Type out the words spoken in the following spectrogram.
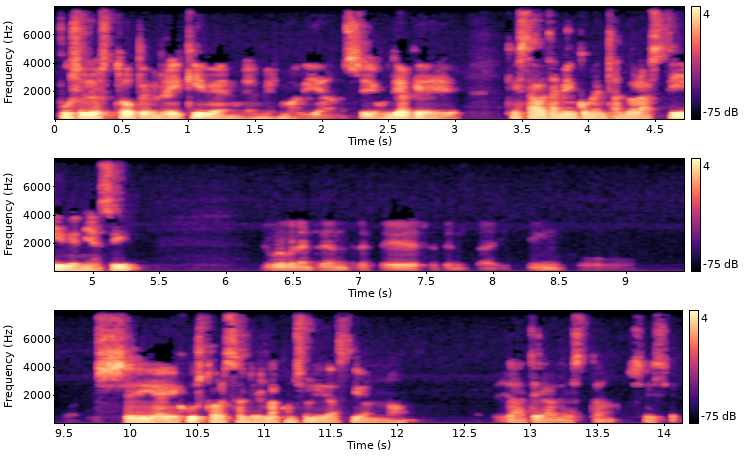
puse el stop en break-even el mismo día, sí, un día que, que estaba también comentando la Steven y así. Yo creo que le entré en 13.75 o así. Sí, ahí justo al salir la consolidación, ¿no? Lateral esta, sí, sí.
